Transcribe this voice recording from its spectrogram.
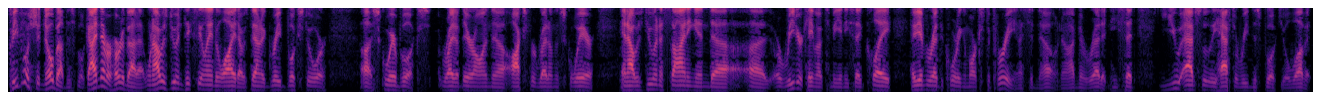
people should know about this book. I never heard about it. When I was doing Dixieland Delight, I was down at a great bookstore, uh, Square Books, right up there on uh, Oxford, right on the square. And I was doing a signing, and uh, uh, a reader came up to me and he said, "Clay, have you ever read The Courting of Marcus Dupree?" And I said, "No, no, I've never read it." And he said, "You absolutely have to read this book. You'll love it."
